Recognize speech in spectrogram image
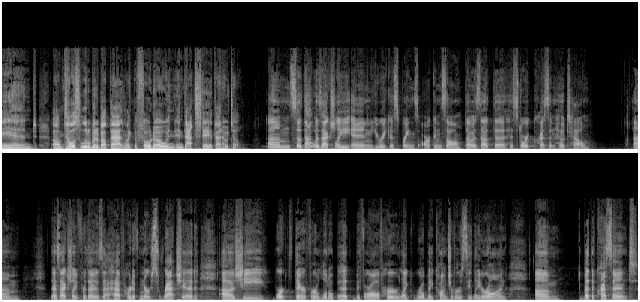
And um, tell us a little bit about that and like the photo and, and that stay at that hotel. Um, so that was actually in Eureka Springs, Arkansas. That was at the historic Crescent Hotel. Um, that's actually for those that have heard of Nurse Ratched. Uh, she worked there for a little bit before all of her like real big controversy later on. Um, but the Crescent,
